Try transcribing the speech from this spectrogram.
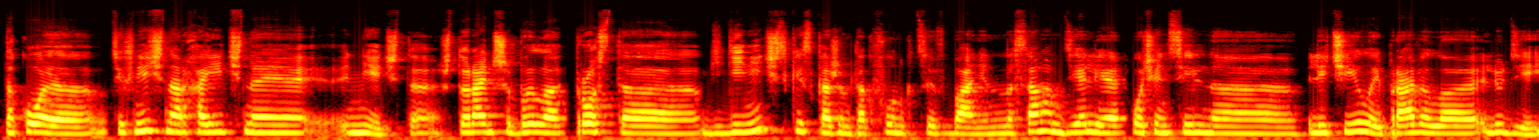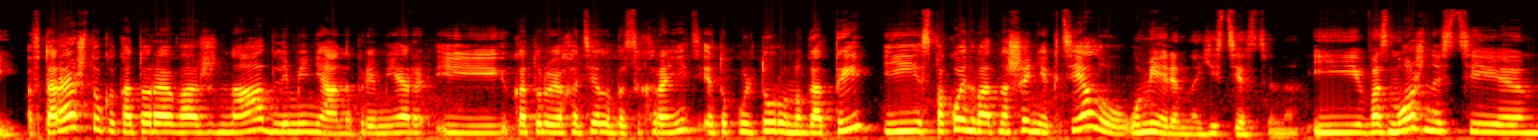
Такое технично-архаичное нечто, что раньше было просто гигиенические, скажем так, функции в бане, но на самом деле очень сильно лечило и правило людей. Вторая штука, которая важна для меня, например, и которую я хотела бы сохранить, это культуру ноготы и спокойного отношения к телу, умеренно, естественно, и возможности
